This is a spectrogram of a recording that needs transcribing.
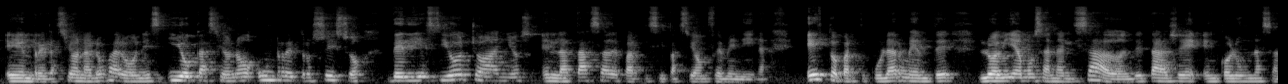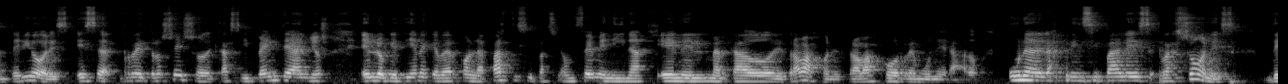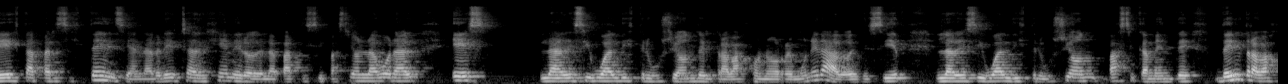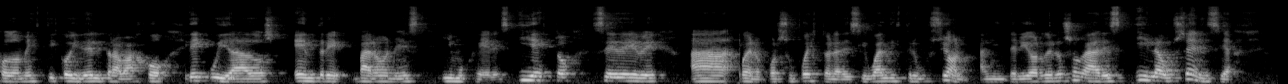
en relación a los varones y ocasionó un retroceso de 18 años en la tasa de participación femenina. Esto particularmente lo habíamos analizado en detalle en columnas anteriores, ese retroceso de casi 20 años en lo que tiene que ver con la participación femenina en el mercado de trabajo, en el trabajo remunerado. Una de las principales razones de esta persistencia en la brecha de género de la participación laboral es la desigual distribución del trabajo no remunerado, es decir, la desigual distribución básicamente del trabajo doméstico y del trabajo de cuidados entre varones y mujeres. Y esto se debe a, bueno, por supuesto, la desigual distribución al interior de los hogares y la ausencia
